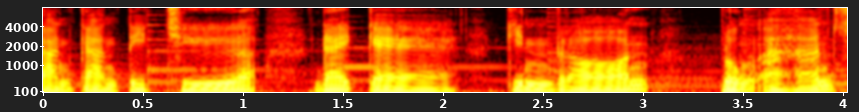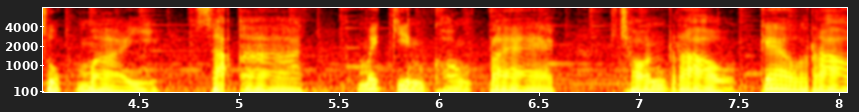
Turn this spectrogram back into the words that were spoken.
กันการติดเชื้อ ได้แก่ กินร้อน ปรุงอาหารสุกใหม่ สะอาด ไม่กินของแปลก ช้อนเรา แก้วเรา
